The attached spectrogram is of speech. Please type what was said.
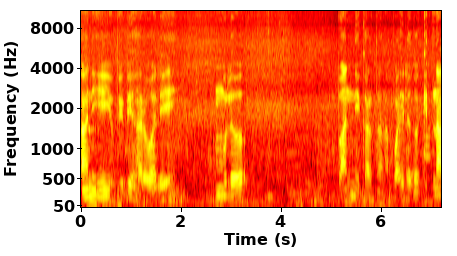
आणि हे यू पी बिहारवाले मुलं बांधणी करताना पाहिलं का कितना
